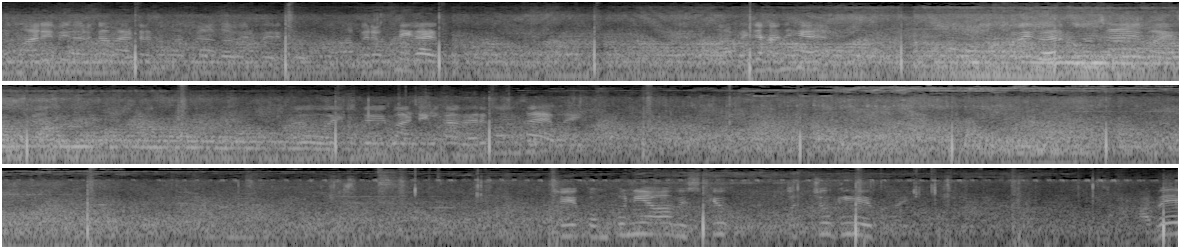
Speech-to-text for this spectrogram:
तुम्हारे भी घर का मैटर समझ में आता फिर मेरे को वहाँ पे रखने का है तो वहाँ पे जाने का है हमें घर कौन सा है भाई उसका वो वैष्णवी पाटिल का घर है भाई ये कंपनी अब इसके बच्चों की है भाई अबे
